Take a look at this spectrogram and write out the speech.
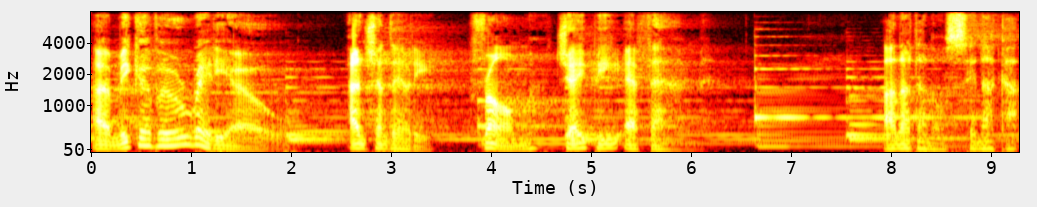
アミカブラディオアンシャンダより from JPFM あなたの背中。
